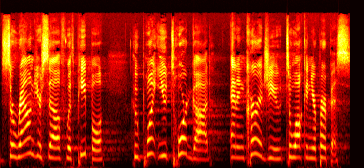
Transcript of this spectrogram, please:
surround yourself with people who point you toward God and encourage you to walk in your purpose.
